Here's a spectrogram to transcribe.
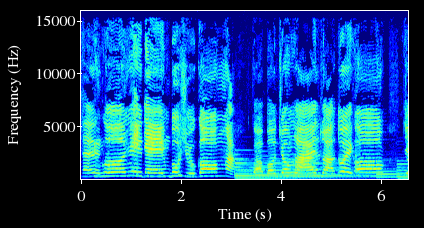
天君一定不许公啊，国宝将来抓对空，就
